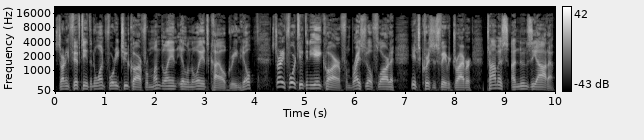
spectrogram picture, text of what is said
Starting 15th in the 142 car from Mundelein, Illinois, it's Kyle Greenhill. Starting 14th in the 8 car from Briceville, Florida, it's Chris's favorite driver, Thomas Annunziata.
